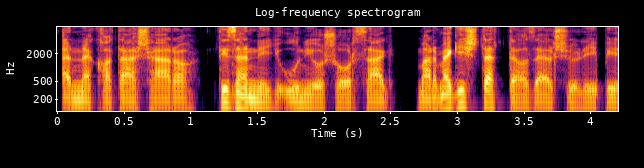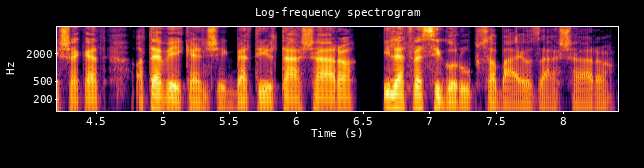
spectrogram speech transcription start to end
Ennek hatására 14 uniós ország már meg is tette az első lépéseket a tevékenység betiltására, illetve szigorúbb szabályozására.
